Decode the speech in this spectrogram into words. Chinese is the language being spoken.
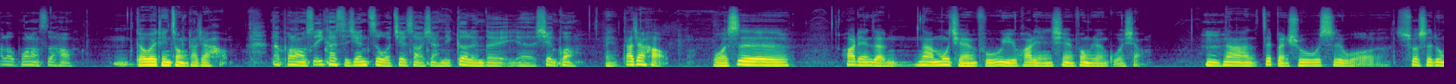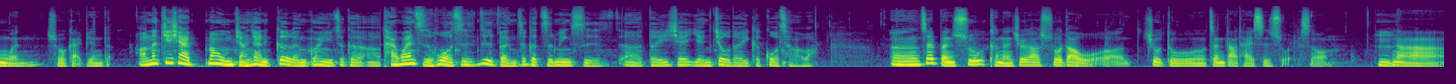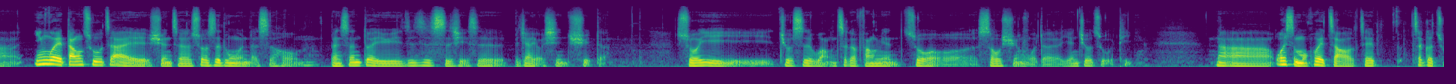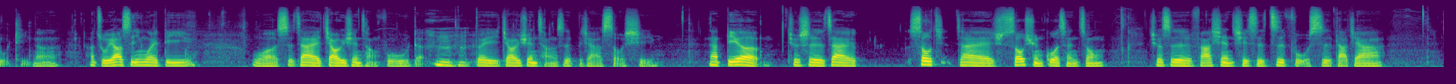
Hello，彭老师好。嗯，各位听众大家好。那彭老师一开始先自我介绍一下你个人的呃现况。哎，大家好，我是花莲人，那目前服务于花莲县凤仁国小。嗯，那这本书是我硕士论文所改编的。好，那接下来帮我们讲一下你个人关于这个呃台湾史或者是日本这个殖民史呃的一些研究的一个过程，好不好？嗯，这本书可能就要说到我就读正大台史所的时候。嗯，那因为当初在选择硕士论文的时候，本身对于日志实习是比较有兴趣的，所以就是往这个方面做搜寻我的研究主题。那为什么会找这这个主题呢？那主要是因为第一，我是在教育现场服务的，嗯哼，对教育现场是比较熟悉。那第二，就是在搜在搜寻过程中，就是发现其实制服是大家。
